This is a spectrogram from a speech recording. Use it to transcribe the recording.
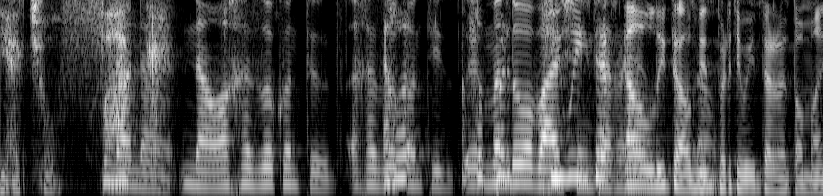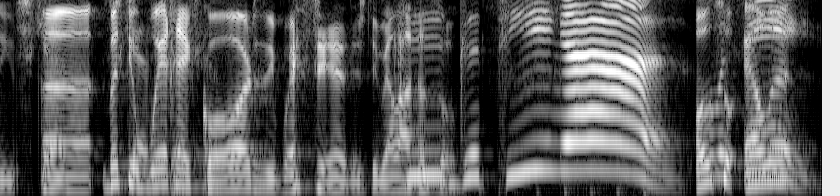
the actual fuck? Não, não, não, arrasou com tudo, arrasou Ela- com tudo, ela mandou abaixo a inter- internet. Ela literalmente Não. partiu a internet ao meio. Esquece, Ah, bateu esquece, bué recordes e bué cenas. Tipo, ela arrasou. Que gatinha! Also, assim? ela,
